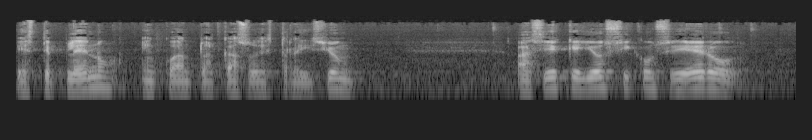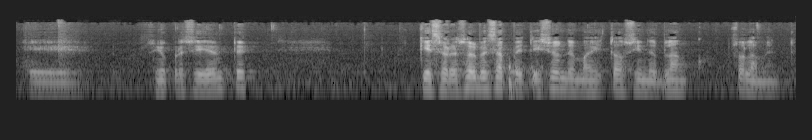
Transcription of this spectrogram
este pleno en cuanto al caso de extradición. Así es que yo sí considero, eh, señor presidente, que se resuelve esa petición de magistrado Cine Blanco solamente.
